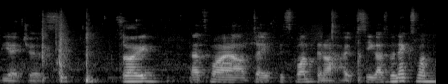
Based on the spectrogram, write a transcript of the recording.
VHS. So, that's my update for this month, and I hope to see you guys in the next one.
